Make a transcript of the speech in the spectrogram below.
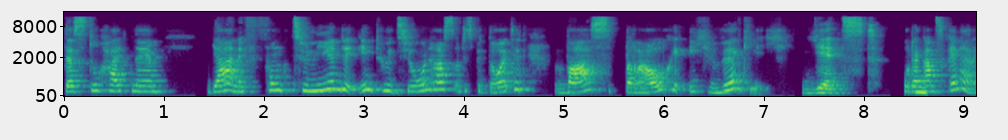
dass du halt eine ja, eine funktionierende Intuition hast und das bedeutet, was brauche ich wirklich jetzt? Oder mhm. ganz generell.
